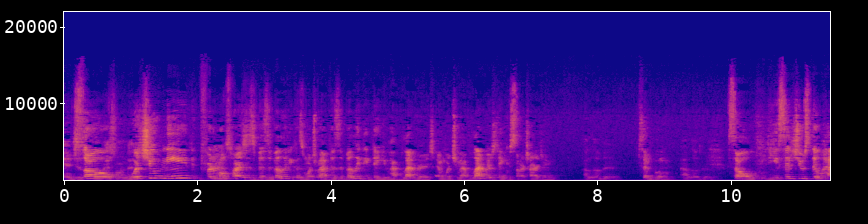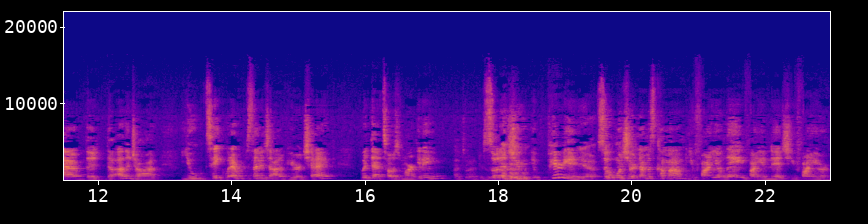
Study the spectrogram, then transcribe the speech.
and just So focus on this. what you need for the most part is just visibility because once you have visibility, then you have leverage, and once you have leverage, then you start charging. I love it. Simple. I love it. So you, since you still have the the other job, you take whatever percentage out of your check, put that towards marketing, That's what I do. so that you period. Yeah. So once your numbers come out, you find your lane, find your niche, you find your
